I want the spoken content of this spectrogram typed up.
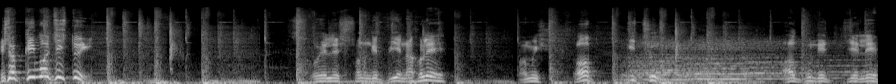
এসব কি বলছিস তুই? সোহেলের সঙ্গে বিয়ে না হলে আমি সব কিছু আগুনের জেলে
